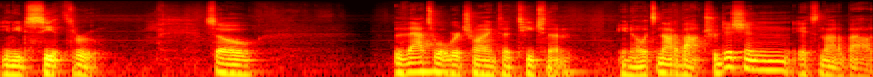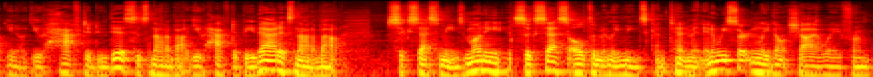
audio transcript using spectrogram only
you need to see it through so that's what we're trying to teach them you know, it's not about tradition. It's not about, you know, you have to do this. It's not about you have to be that. It's not about success means money. Success ultimately means contentment. And we certainly don't shy away from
